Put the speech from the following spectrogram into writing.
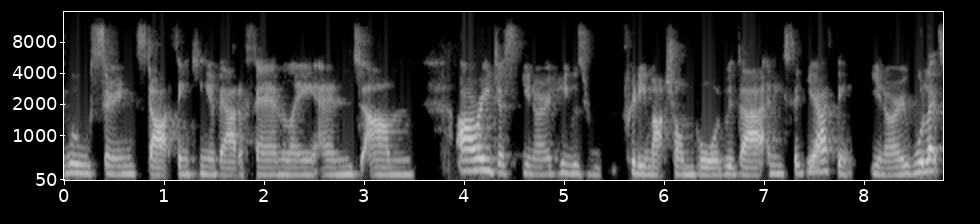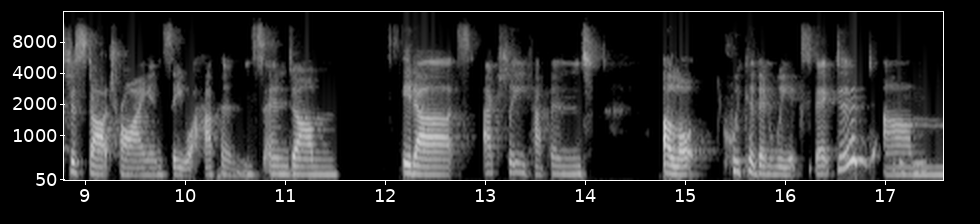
we'll soon start thinking about a family. And um, ari just you know he was pretty much on board with that. And he said yeah i think you know well let's just start trying and see what happens. And um, it uh, actually happened a lot quicker than we expected. Um, mm-hmm.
